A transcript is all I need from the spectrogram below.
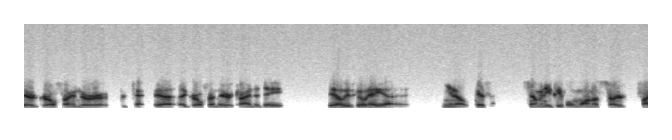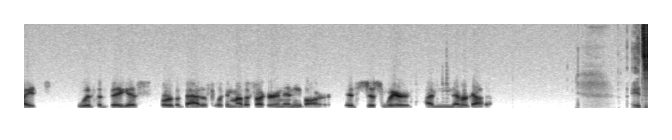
their girlfriend or uh, a girlfriend they were trying to date. They always go, "Hey, uh, you know," because so many people want to start fights with the biggest or the baddest looking motherfucker in any bar. It's just weird. I've never got it. It's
